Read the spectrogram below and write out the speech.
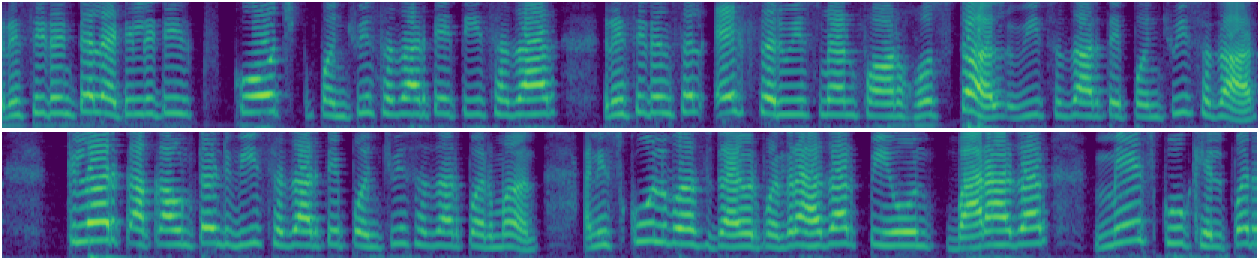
रेसिडेंटल ॲथलेटिक्स कोच पंचवीस हजार ते तीस हजार residential ex serviceman for hostel वीस हजार ते पंचवीस हजार क्लर्क अकाउंटंट वीस हजार ते पंचवीस हजार पर मंथ आणि स्कूल बस ड्रायव्हर पंधरा हजार पिओन बारा हजार मेस कुक हेल्पर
